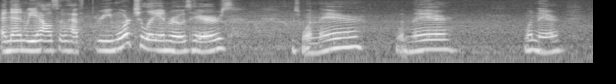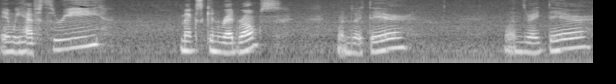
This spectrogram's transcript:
And then we also have three more Chilean rose hairs. There's one there, one there, one there. And we have three Mexican red rumps. One's right there. One's right there.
